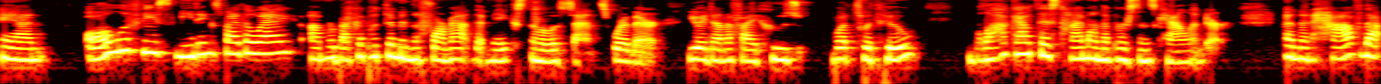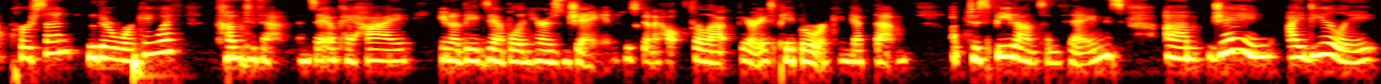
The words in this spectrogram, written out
and all of these meetings, by the way, um, Rebecca put them in the format that makes the most sense, where there you identify who's what's with who. Block out this time on the person's calendar, and then have that person who they're working with come to them and say, "Okay, hi. You know, the example in here is Jane, who's going to help fill out various paperwork and get them up to speed on some things." Um, Jane, ideally,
